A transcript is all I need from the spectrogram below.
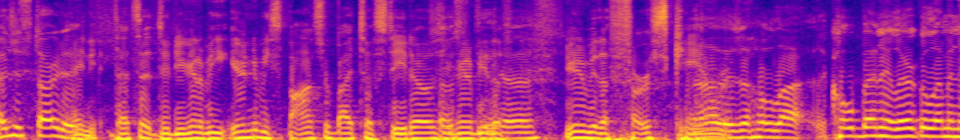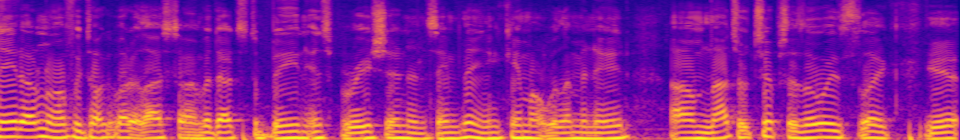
I just started. And that's it, dude. You're gonna be you're gonna be sponsored by Tostitos. You're gonna be the Tostitos. you're gonna be the first camera. No, camera. there's a whole lot. Cole Bennett, Lyrical Lemonade. I don't know if we talked about it last time, but that's the main inspiration. And same thing, he came out with lemonade. Um, nacho chips is always like, yeah,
